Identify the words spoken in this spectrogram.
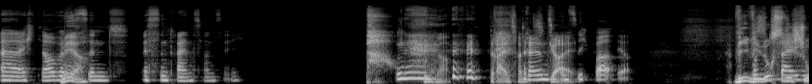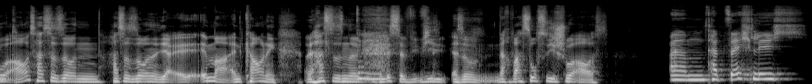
20? äh, ich glaube, Mehr? es sind es sind 23. Ja, 23, geil. 23 war, ja. Wie, wie Und suchst du die. Schuhe aus? Hast du so ein, hast du so eine, ja, immer, ein Counting. Hast du so eine gewisse, wie, also nach was suchst du die Schuhe aus? Ähm, tatsächlich,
